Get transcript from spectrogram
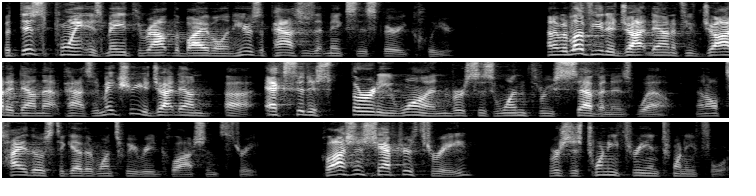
But this point is made throughout the Bible, and here's a passage that makes this very clear. And I would love for you to jot down, if you've jotted down that passage, make sure you jot down uh, Exodus 31, verses 1 through 7 as well. And I'll tie those together once we read Colossians 3. Colossians chapter 3, verses 23 and 24.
